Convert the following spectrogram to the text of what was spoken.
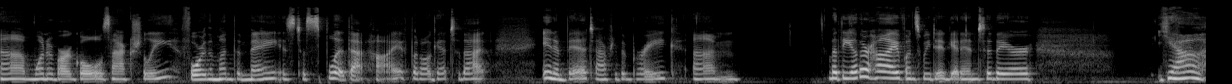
Um, one of our goals, actually, for the month of May is to split that hive, but I'll get to that in a bit after the break. Um, but the other hive, once we did get into there, yeah,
